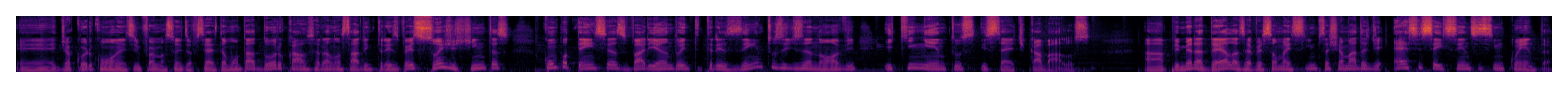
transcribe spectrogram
É, de acordo com as informações oficiais da montadora, o carro será lançado em três versões distintas, com potências variando entre 319 e 507 cavalos. A primeira delas, é a versão mais simples, é chamada de S650.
